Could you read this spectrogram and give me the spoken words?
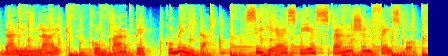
Dale un like, comparte, comenta. Sigue a SBS Spanish en Facebook.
